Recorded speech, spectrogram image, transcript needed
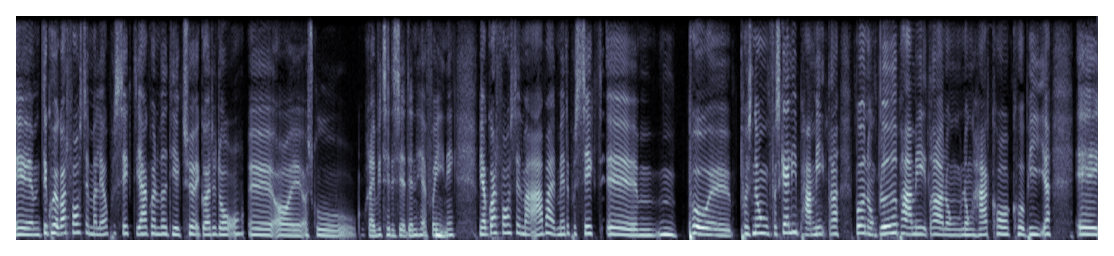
Øh, det kunne jeg godt forestille mig at lave på sigt. Jeg har kun været direktør i godt et år øh, og, øh, og skulle revitalisere den her forening. Mm. Men jeg kunne godt forestille mig at arbejde med det på sigt. Øh, på, øh, på sådan nogle forskellige parametre, både nogle bløde parametre og nogle, nogle hardcore kopier. Øh,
